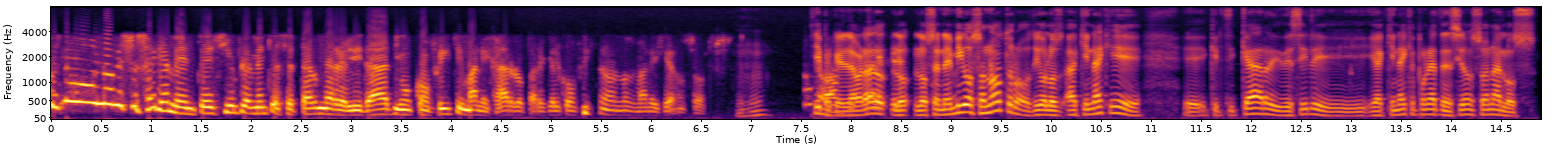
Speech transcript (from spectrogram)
Pues no, no necesariamente, es simplemente aceptar una realidad y un conflicto y manejarlo para que el conflicto no nos maneje a nosotros. Sí, porque la verdad los enemigos son otros, digo, los, a quien hay que eh, criticar y decirle y, a quien hay que poner atención son a los,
